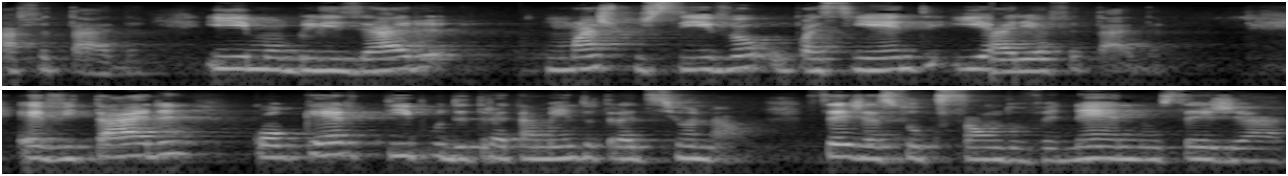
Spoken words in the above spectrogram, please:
afetada e imobilizar o mais possível o paciente e a área afetada. Evitar qualquer tipo de tratamento tradicional, seja sucção do veneno, seja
